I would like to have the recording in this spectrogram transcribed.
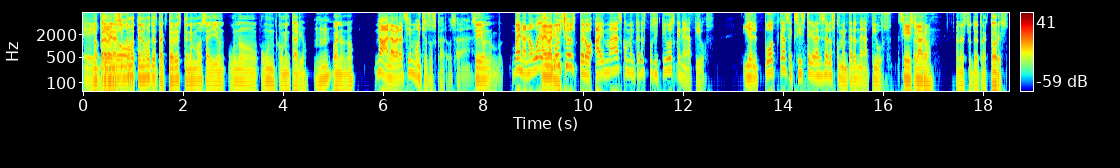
eh, no, pero a ver, así como tenemos detractores, tenemos ahí un, uno, un comentario. Bueno, ¿no? No, la verdad sí hay muchos, Oscar, o sea... Sí, un, Bueno, no voy a Hay decir muchos, pero hay más comentarios positivos que negativos. Y el podcast existe gracias a los comentarios negativos. Sí, Exacto. claro. a nuestros detractores.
